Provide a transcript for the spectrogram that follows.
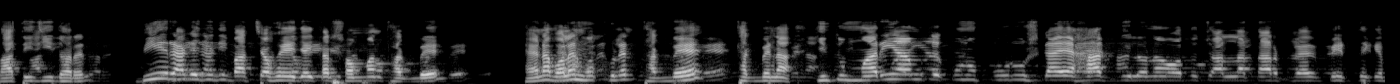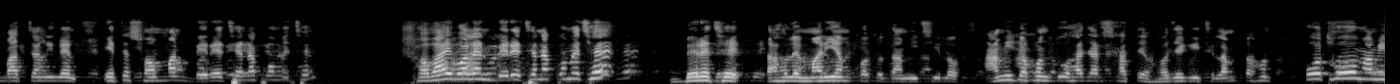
ভাতিজি ধরেন বিয়ের আগে যদি বাচ্চা হয়ে যায় তার সম্মান থাকবে? হ্যাঁ না বলেন মুখ খুলেন থাকবে? থাকবে না। কিন্তু মারিয়ামকে কোনো পুরুষ গায়ে হাত দিল না অথচ আল্লাহ তার পেট থেকে বাচ্চা নিলেন। এতে সম্মান বেড়েছে না কমেছে? সবাই বলেন বেড়েছে না কমেছে? বেড়েছে। তাহলে মারিয়াম কত দামি ছিল? আমি যখন দু হাজার সাতে হজে গিয়েছিলাম তখন প্রথম আমি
